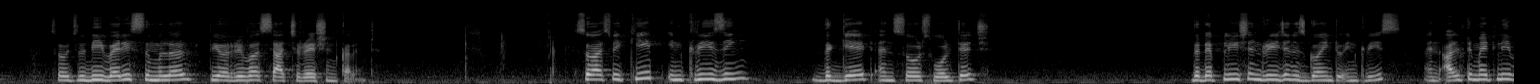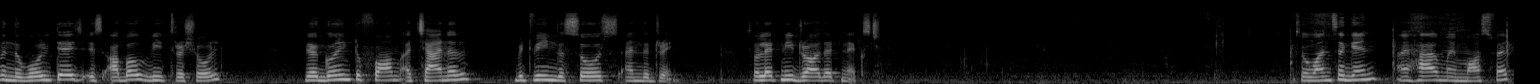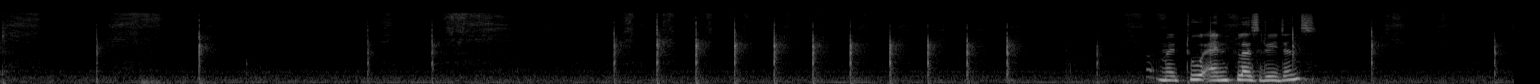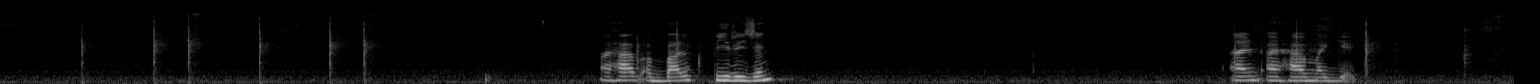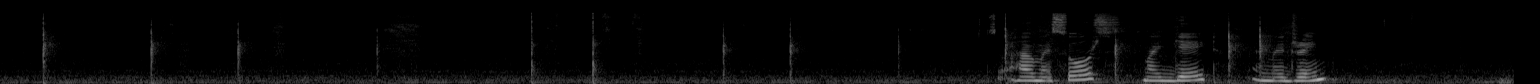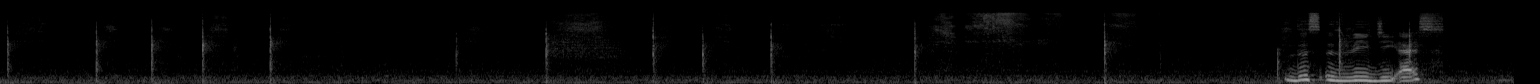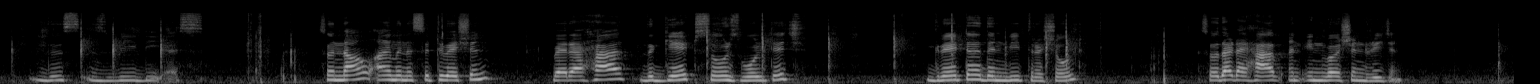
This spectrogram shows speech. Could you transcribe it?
So, it will be very similar to your reverse saturation current. So, as we keep increasing the gate and source voltage, the depletion region is going to increase and ultimately when the voltage is above V threshold, we are going to form a channel between the source and the drain. So, let me draw that next. So, once again I have my MOSFET my two n plus regions I have a bulk P region and I have my gate. So, I have my source, my gate and my drain. This is VGS, this is VDS. So, now I am in a situation where I have the gate source voltage greater than V threshold. So, that I have an inversion region.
